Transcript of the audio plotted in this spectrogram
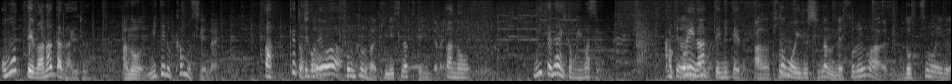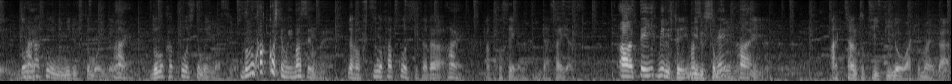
思ってるあなたがいる。あの見てるかもしれない。あけどそれはそんなのは気にしなくていいんじゃない？あの見てない人もいますよかっこいいなって見てる人もいるし。なのでそれはどっちもいる。どんな風に見る人もいる、はい。どの格好をしてもいますよ。どの格好してもいますよね、だから普通の格好をしてたら、はい。あ個性がなくてダサいやつ。っあって見る人もいますしる人もいるし、ねはい、あちゃんと TPO をわきまえたし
